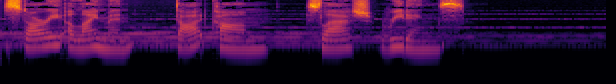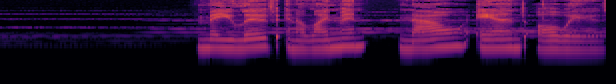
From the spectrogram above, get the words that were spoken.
starryalignment.com slash readings. May you live in alignment now and always.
